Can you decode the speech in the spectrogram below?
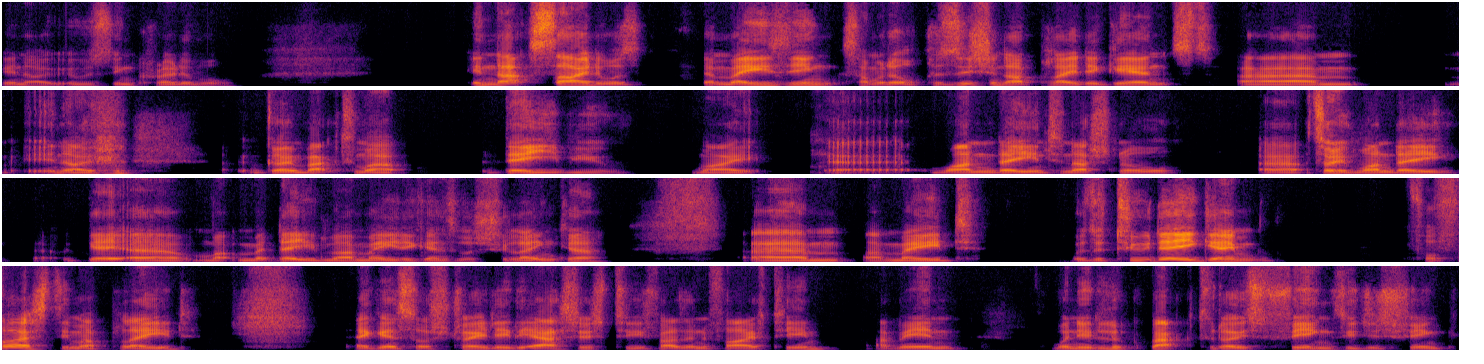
you know, it was incredible. in that side, it was amazing. Some of the opposition I played against, um, you know, going back to my debut, my uh, one day international, uh, sorry, one day uh, my, my debut I made against was Sri Lanka. Um, I made it was a two day game for first team I played against Australia, the Ashes 2005 team. I mean, when you look back to those things, you just think,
